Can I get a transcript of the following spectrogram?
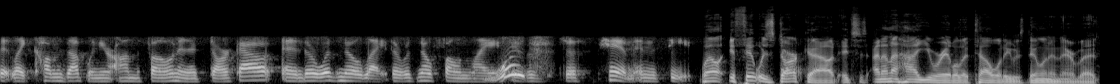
that like comes up when you're on the phone and it's dark out. And there was no light. There was no phone light. What? It was just him in the seat. Well, if it was dark out, it's just, I don't know how you were able to tell what he was doing in there, but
